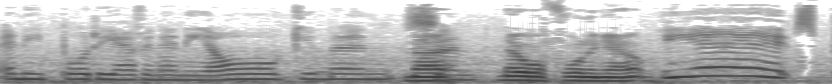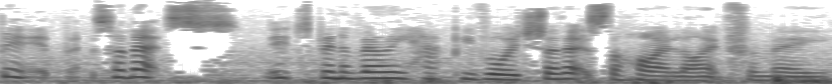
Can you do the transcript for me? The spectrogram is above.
anybody having any arguments. No, And no one falling out. yeah, it's been so that's it's been a very happy voyage. So that's the highlight for me.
